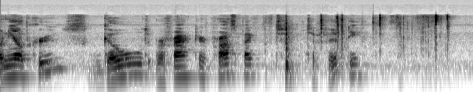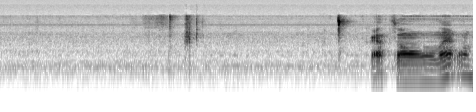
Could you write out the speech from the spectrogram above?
Oneil Cruz, gold refractor prospect to 50. Congrats on that one.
